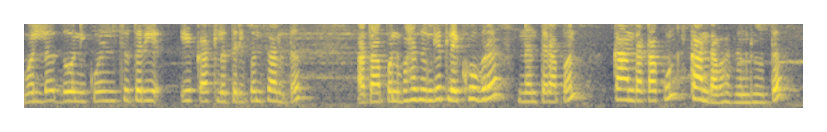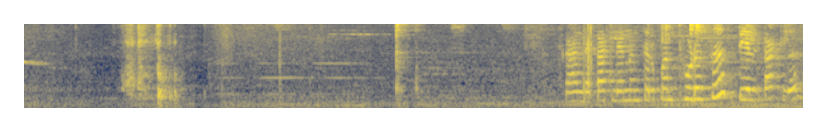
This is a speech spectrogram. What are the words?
वल्लं दोन्ही कोणचं तरी एक असलं तरी पण चालतं. आता आपण भाजून घेतलं आहे खोबरं नंतर आपण कांदा टाकून कांदा भाजून घेऊ तर. कांदा टाकल्यानंतर पण थोडंसं तेल टाकलं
